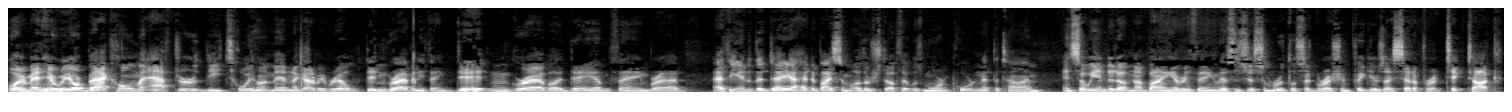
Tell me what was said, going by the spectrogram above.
All right, man, here we are back home after the toy hunt, man. And I got to be real, didn't grab anything. Didn't grab a damn thing, Brad. At the end of the day, I had to buy some other stuff that was more important at the time. And so we ended up not buying everything. This is just some Ruthless Aggression figures I set up for a TikTok.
